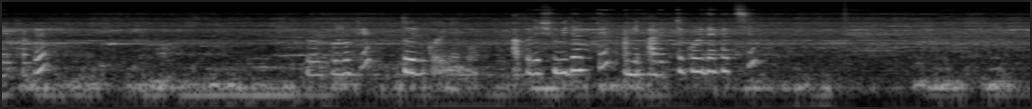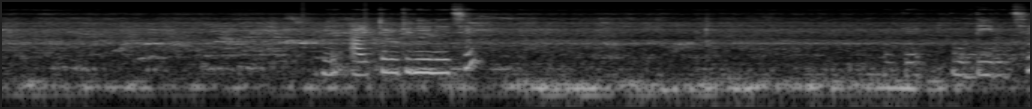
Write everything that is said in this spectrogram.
এইভাবে রোলগুলোকে তৈরি করে নেব। আপনাদের সুবিধার্থে আমি আরেকটা করে দেখাচ্ছি। আরেকটা রুটি নিয়ে নিয়েছি। দিয়ে দিচ্ছি।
